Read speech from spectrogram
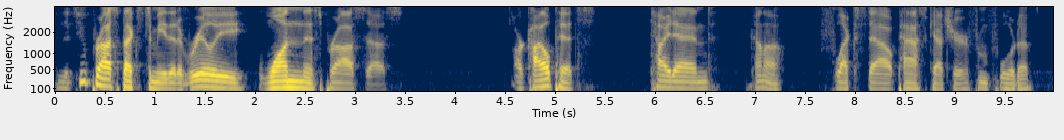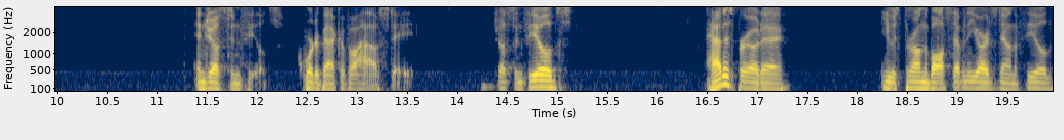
And the two prospects to me that have really won this process are Kyle Pitts, tight end, kind of flexed out pass catcher from Florida, and Justin Fields, quarterback of Ohio State. Justin Fields had his pro day. He was throwing the ball 70 yards down the field.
